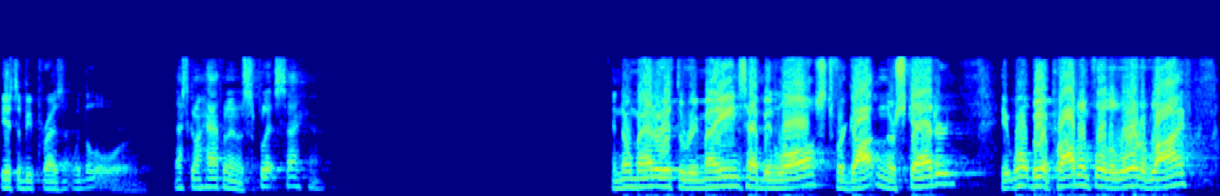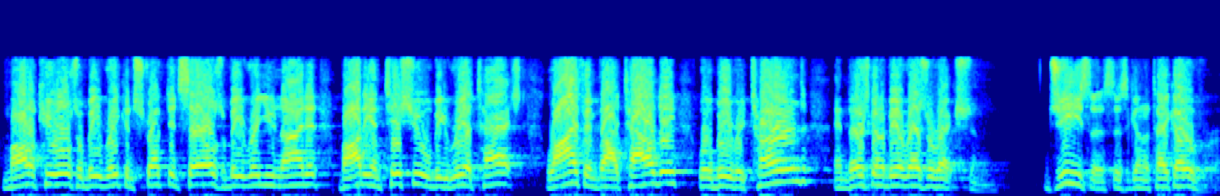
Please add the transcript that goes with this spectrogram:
is to be present with the Lord. That's going to happen in a split second. And no matter if the remains have been lost, forgotten, or scattered, it won't be a problem for the Lord of life. Molecules will be reconstructed, cells will be reunited, body and tissue will be reattached, life and vitality will be returned, and there's going to be a resurrection. Jesus is going to take over.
